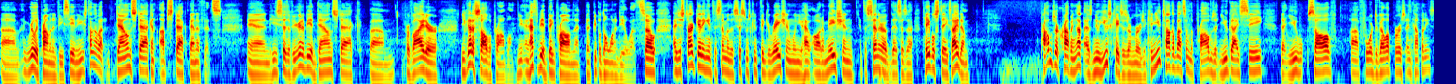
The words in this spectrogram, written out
um, really prominent VC, and he was talking about downstack and upstack benefits. And he says if you're going to be a downstack um, provider, you got to solve a problem. And it has to be a big problem that, that people don't want to deal with. So as you start getting into some of the systems configuration, when you have automation at the center of this as a table stakes item, problems are cropping up as new use cases are emerging. Can you talk about some of the problems that you guys see that you solve uh, for developers and companies?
